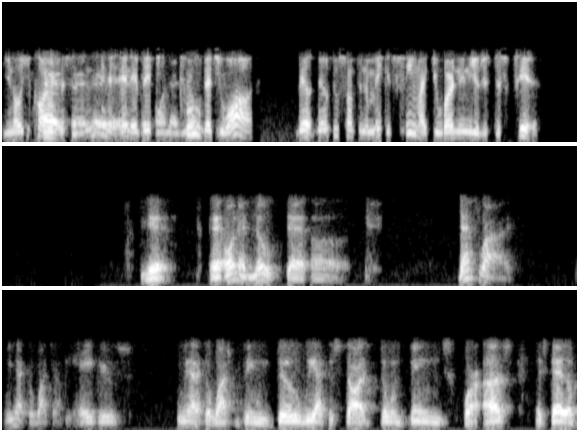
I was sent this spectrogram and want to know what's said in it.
You know, you call it And- innocent, and- and, if they that prove note- that you are, they'll they'll do something to make it seem like you weren't, and then you'll just disappear. Yeah. And on that note, that uh, that's why we have to watch our behaviors. We have to watch the thing we do. We have to start doing things for us instead of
